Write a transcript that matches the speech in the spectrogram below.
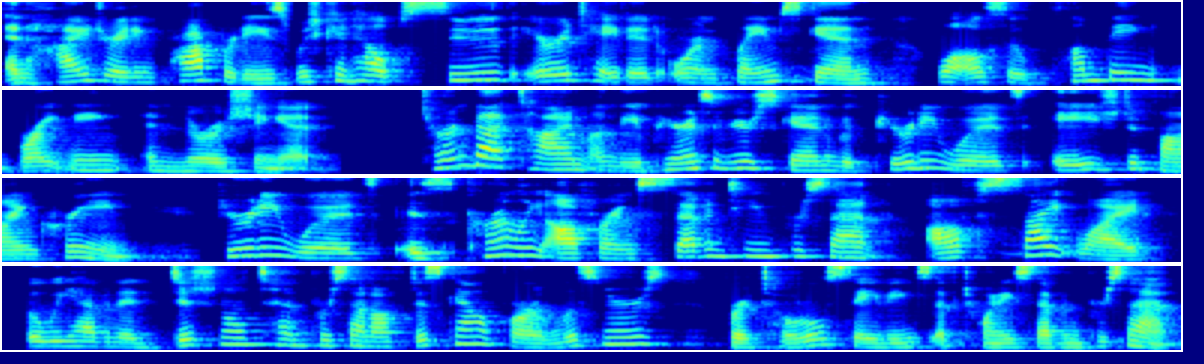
and hydrating properties, which can help soothe irritated or inflamed skin while also plumping, brightening, and nourishing it. Turn back time on the appearance of your skin with Purity Woods Age Defying Cream. Purity Woods is currently offering 17% off site wide but we have an additional 10% off discount for our listeners for a total savings of 27%.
